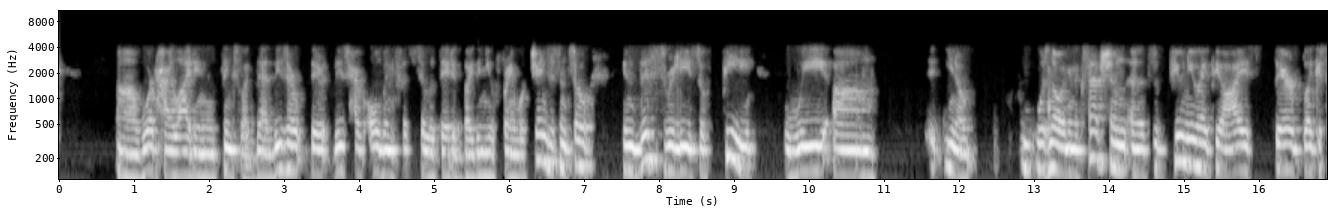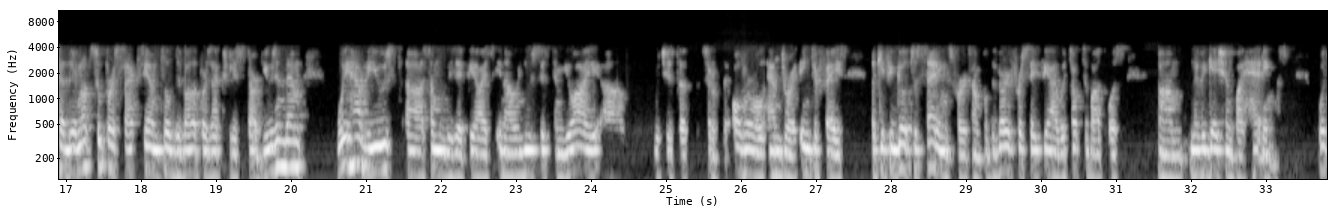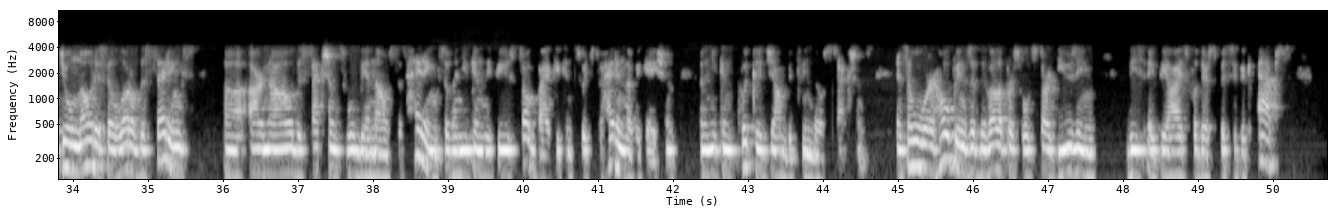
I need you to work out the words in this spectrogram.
uh, word highlighting, and things like that. These are these have all been facilitated by the new framework changes. And so, in this release of P, we um, you know was no exception. Uh, it's a few new APIs. They're, like you said, they're not super sexy until developers actually start using them. We have used uh, some of these APIs in our new system UI, uh, which is the sort of the overall Android interface. Like if you go to settings, for example, the very first API we talked about was um, navigation by headings. What you'll notice a lot of the settings uh, are now the sections will be announced as headings. So then you can, if you use TalkBack, you can switch to heading navigation and then you can quickly jump between those sections. And so what we're hoping is that developers will start using these APIs for their specific apps.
